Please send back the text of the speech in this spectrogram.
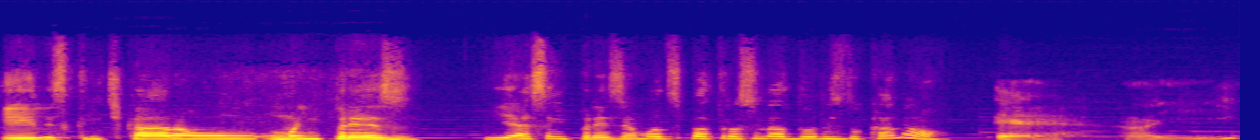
eles criticaram uma empresa. E essa empresa é uma dos patrocinadores do canal. É. Aí.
